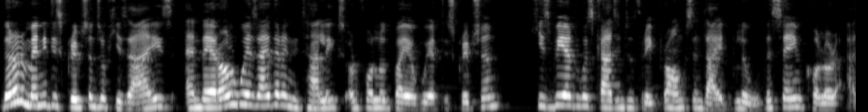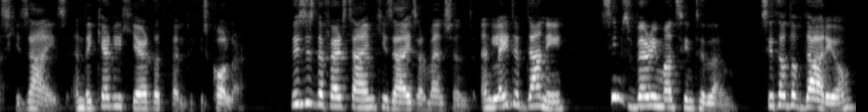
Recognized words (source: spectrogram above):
There are many descriptions of his eyes, and they are always either in italics or followed by a weird description. His beard was cut into three prongs and dyed blue, the same color as his eyes, and the curly hair that fell to his collar. This is the first time his eyes are mentioned, and later Dany seems very much into them. She thought of Daario,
